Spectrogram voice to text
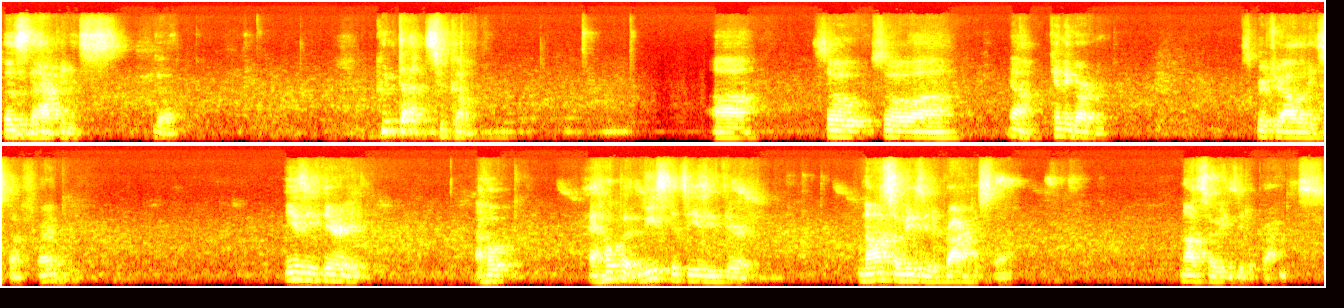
does the happiness go? Kuta sukham. Uh, so, so uh, yeah, kindergarten, spirituality stuff, right? Easy theory. I hope. I hope at least it's easy theory. Not so easy to practice though. Not so easy to practice.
